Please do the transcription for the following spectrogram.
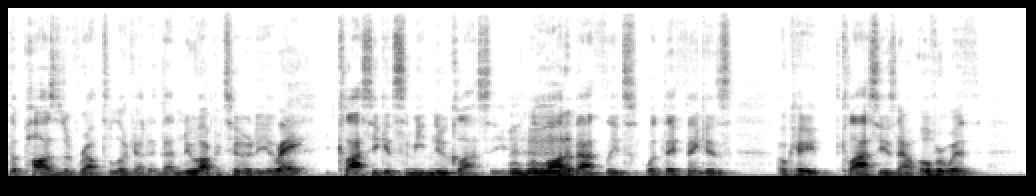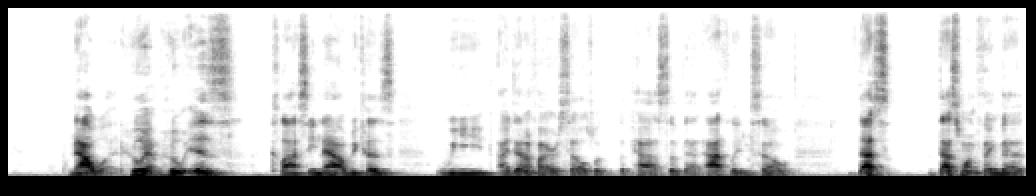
the positive route to look at it. That new opportunity of Right. Classy gets to meet new classy. A Mhm. lot of athletes, what they think is, okay, classy is now over with. Now what? Who am, who is classy now? Because we identify ourselves with the past of that athlete, and so that's that's one thing that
